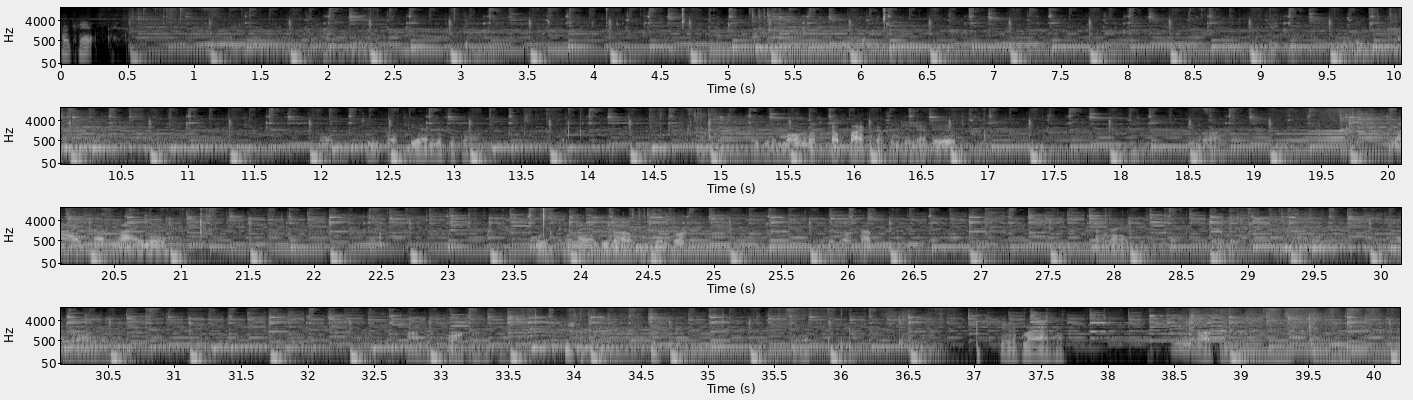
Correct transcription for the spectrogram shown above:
พักแค่โอ้ทีพอเตี้ยเลยพี่น้องทีนี้เมารถกลับบ้านกันเป็นอยู่แล้วเด้อพี่น้องไล่ครับไล่เนี่ยอุ่นข้างในพี่น้องเห็นบ่เดมากครับนี่หลอดนี่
